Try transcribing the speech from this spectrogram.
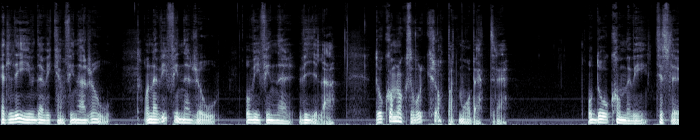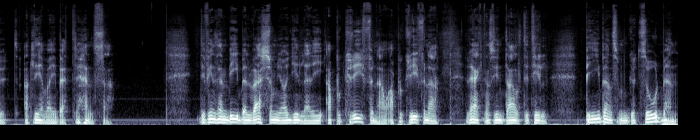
Ett liv där vi kan finna ro. Och när vi finner ro och vi finner vila då kommer också vår kropp att må bättre. Och då kommer vi till slut att leva i bättre hälsa. Det finns en bibelvers som jag gillar i apokryferna. Och apokryferna räknas ju inte alltid till Bibeln som Guds ord. Men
